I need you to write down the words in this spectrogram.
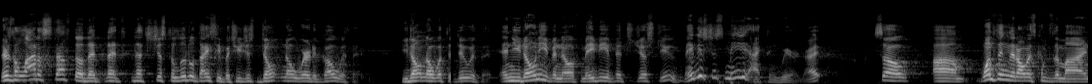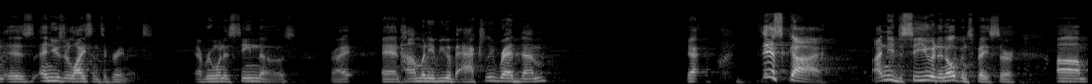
There's a lot of stuff, though, that, that, that's just a little dicey, but you just don't know where to go with it. You don't know what to do with it. And you don't even know if maybe if it's just you. Maybe it's just me acting weird, right? So um, one thing that always comes to mind is end user license agreements. Everyone has seen those, right? And how many of you have actually read them? Yeah, this guy. I need to see you in an open space, sir. Um,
